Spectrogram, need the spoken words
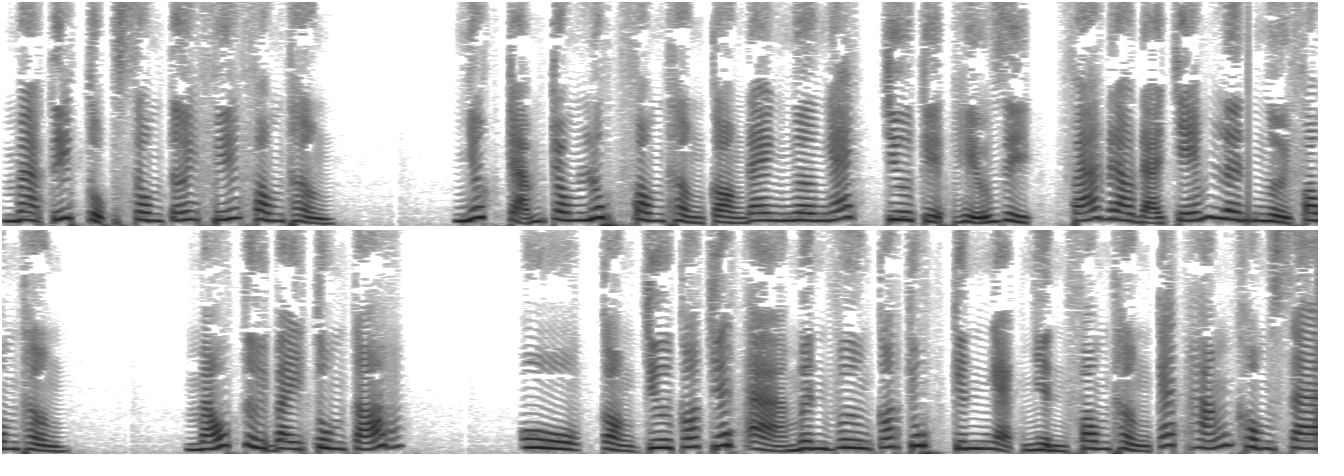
Mà tiếp tục xông tới phía phong thần. Nhất trảm trong lúc phong thần còn đang ngơ ngác, chưa kịp hiểu gì, phá đao đã chém lên người phong thần. Máu tươi bay tung tó. U, còn chưa có chết à Minh Vương có chút kinh ngạc nhìn phong thần cách hắn không xa.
